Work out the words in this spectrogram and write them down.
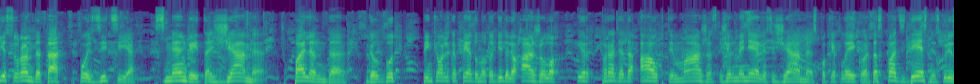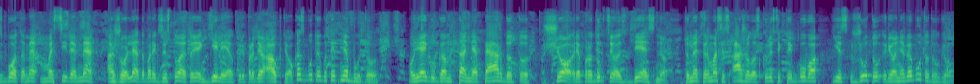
jis suranda tą poziciją, smenga į tą žemę, palenda, galbūt 15 pėdų nuo to didelio ažolo ir pradeda aukti mažas želmenėlis žemės po kiek laiko. Ir tas pats dėsnis, kuris buvo tame masyviame ažole, dabar egzistuoja toje gilėje, kuri pradėjo aukti. O kas būtų, jeigu taip nebūtų? O jeigu gamta neperdotų šio reprodukcijos dėsnio, tuomet pirmasis ažolas, kuris tik tai buvo, jis žūtų ir jo nebebūtų daugiau.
